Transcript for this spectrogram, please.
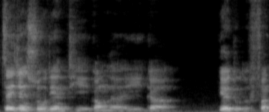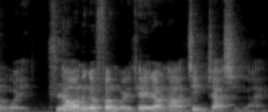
这间书店提供了一个阅读的氛围。然后那个氛围可以让他静下心来，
